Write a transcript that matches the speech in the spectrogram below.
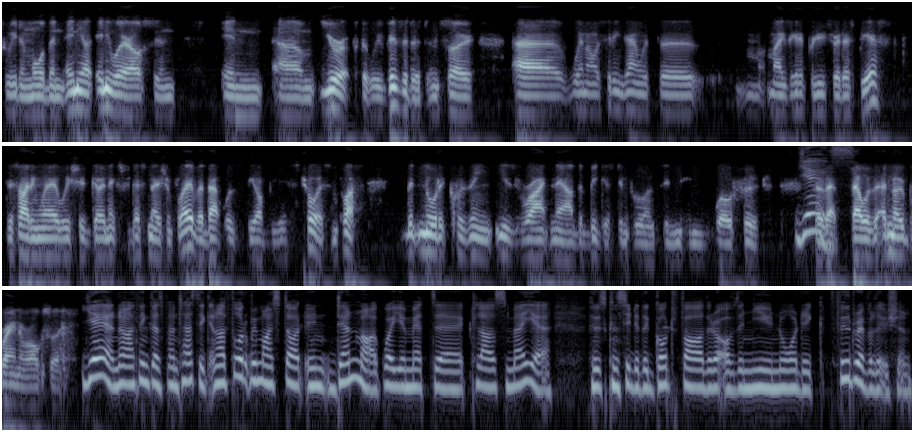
Sweden more than any anywhere else in in um, Europe that we visited, and so uh, when I was sitting down with the my executive producer at SBS, deciding where we should go next for Destination Flavor, that was the obvious choice. And plus, the Nordic cuisine is right now the biggest influence in, in world food. Yes. So that, that was a no-brainer also. Yeah, no, I think that's fantastic. And I thought we might start in Denmark, where you met uh, Claus Meyer, who's considered the godfather of the new Nordic food revolution.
